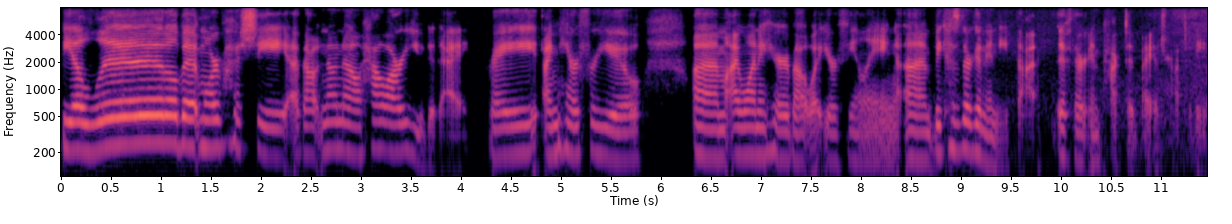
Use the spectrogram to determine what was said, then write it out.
be a little bit more pushy about no no how are you today right i'm here for you um, I want to hear about what you're feeling um, because they're going to need that if they're impacted by a tragedy.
